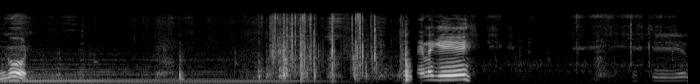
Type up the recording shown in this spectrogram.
Jenggot. Naik lagi. Kecil.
